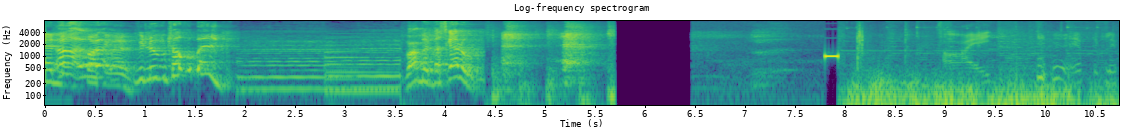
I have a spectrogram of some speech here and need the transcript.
Hent noget fucking mælk. Vi løber tør for mælk! Robin, hvad skal du? Efterklip.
